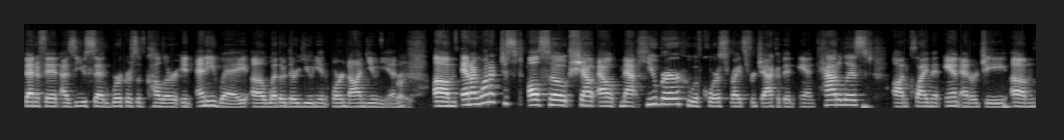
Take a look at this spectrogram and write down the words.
benefit, as you said, workers of color in any way, uh, whether they're union or non-union. Right. Um, and I want to just also shout out Matt Huber, who of course writes for Jacobin and Catalyst on climate and energy. Um,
